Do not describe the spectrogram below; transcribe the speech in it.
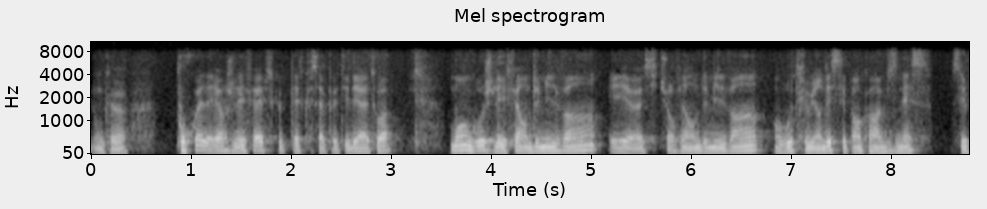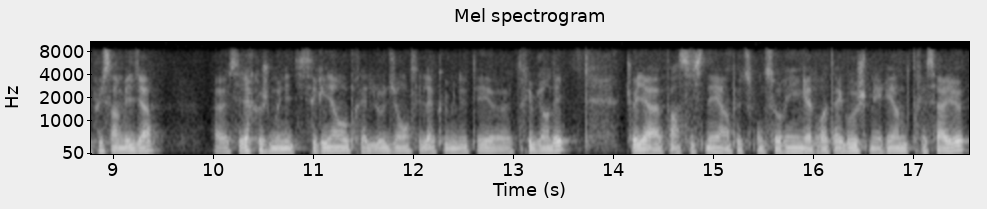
Donc pourquoi d'ailleurs je l'ai fait? Parce que peut-être que ça peut t'aider à toi. Moi, en gros, je l'ai fait en 2020. Et si tu reviens en 2020, en gros, Tribu c'est pas encore un business, c'est plus un média. C'est-à-dire que je monétise rien auprès de l'audience et de la communauté euh, Tribu tu vois, il y a, enfin, si ce n'est un peu de sponsoring à droite à gauche, mais rien de très sérieux.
